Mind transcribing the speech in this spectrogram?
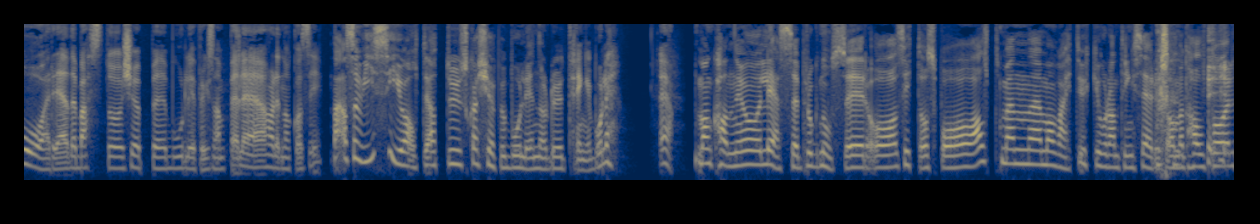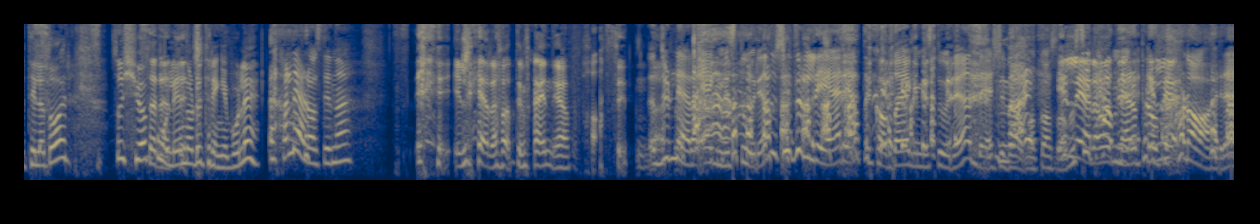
året er det best å kjøpe bolig, for eksempel? Har det noe å si? Nei, altså Vi sier jo alltid at du skal kjøpe bolig når du trenger bolig. Ja. Man kan jo lese prognoser og sitte og spå og alt, men eh, man veit jo ikke hvordan ting ser ut om et halvt år til et år. Så kjøp bolig når du trenger bolig. Hva ler du av, Stine? Jeg ler av at du mener jeg har fasiten. der. Du ler av egen historie. Du sitter og ler i etterkant av egen historie. Det er ikke bra nok. altså. du Nå sitter her at og prøver å forklare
